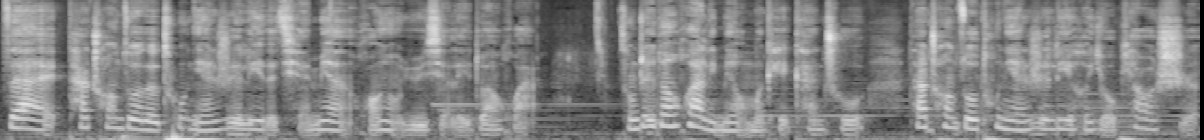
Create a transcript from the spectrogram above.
在他创作的兔年日历的前面，黄永玉写了一段话。从这段话里面，我们可以看出，他创作兔年日历和邮票时，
